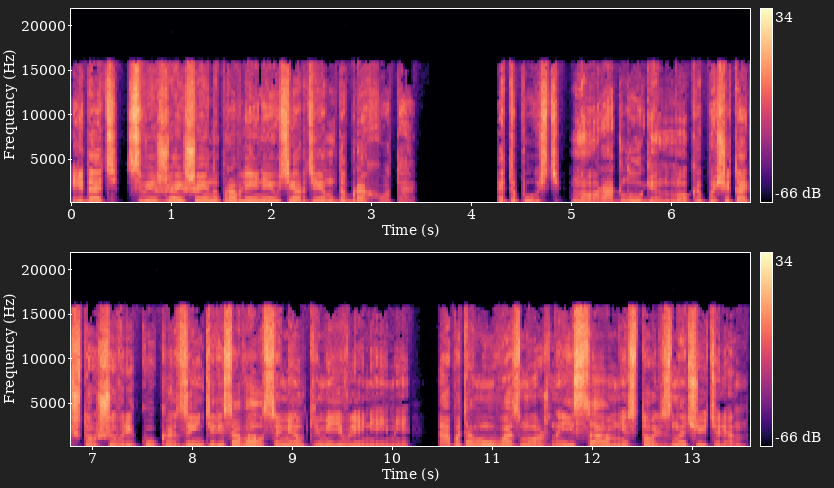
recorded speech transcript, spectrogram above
и дать свежайшее направление усердием доброхота. Это пусть, но Радлугин мог и посчитать, что Шеврикука заинтересовался мелкими явлениями, а потому, возможно, и сам не столь значителен.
